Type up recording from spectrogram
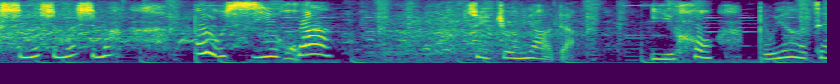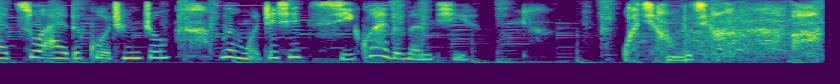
什么什么什么，不喜欢。最重要的，以后不要在做爱的过程中问我这些奇怪的问题。我强不强啊？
